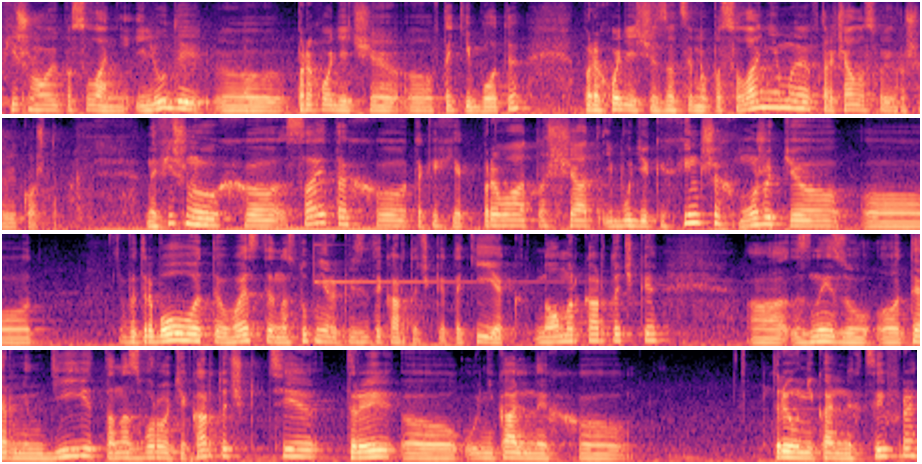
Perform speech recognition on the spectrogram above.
фішингові посилання, і люди, е, переходячи е, в такі боти, переходячи за цими посиланнями, втрачали свої грошові кошти. На фішингових сайтах, таких як Приват, Ощад і будь-яких інших, можуть витребовувати, ввести наступні реквізити карточки, такі як номер карточки, знизу термін дії та на звороті карточці три е, унікальних, е, три унікальних цифри, е,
